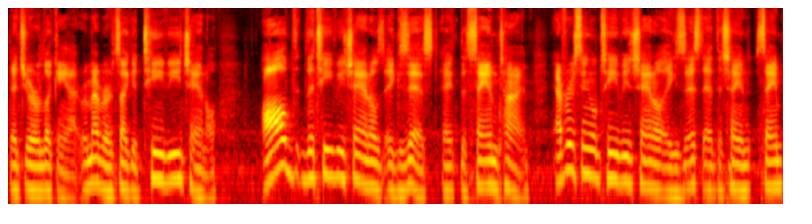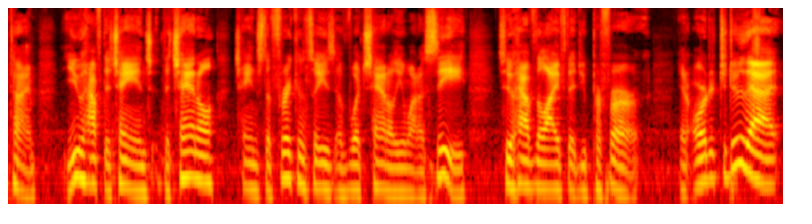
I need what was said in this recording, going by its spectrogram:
that you're looking at. Remember, it's like a TV channel all the TV channels exist at the same time. Every single TV channel exists at the same same time. You have to change the channel, change the frequencies of which channel you want to see to have the life that you prefer. In order to do that,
